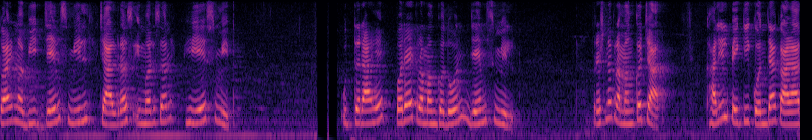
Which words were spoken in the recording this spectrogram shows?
Toynbee James Mill Charles Emerson V. A. Smith. उत्तर आहे पर्याय क्रमांक दोन जेम्स मिल. प्रश्न क्रमांक चार. खालीलपैकी कोणत्या काळात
